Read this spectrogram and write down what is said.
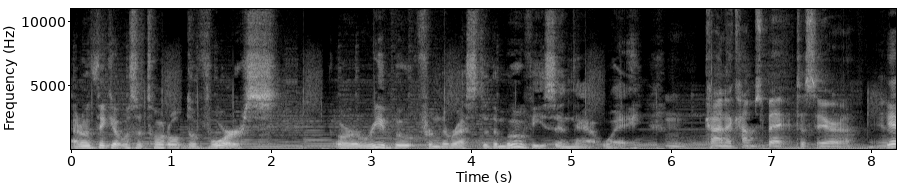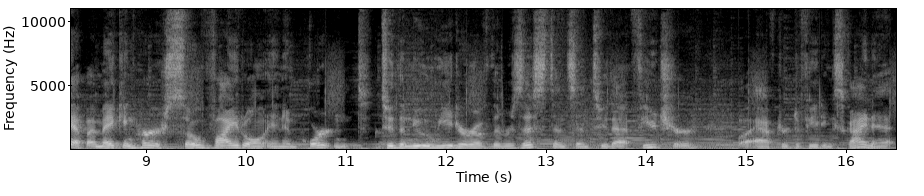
I don't think it was a total divorce or a reboot from the rest of the movies in that way. Mm, kind of comes back to Sarah. Yeah. yeah, by making her so vital and important to the new leader of the resistance and to that future after defeating Skynet,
